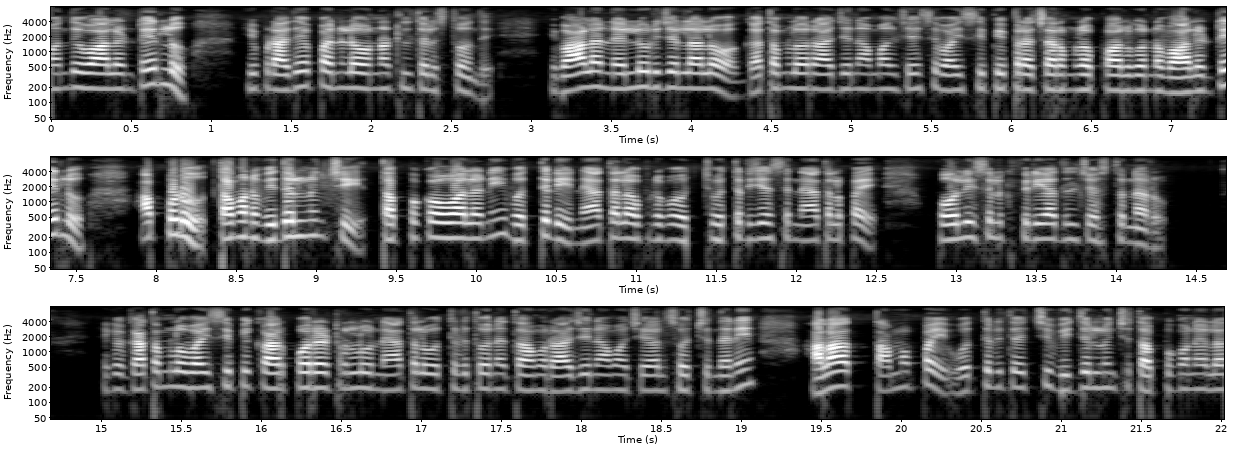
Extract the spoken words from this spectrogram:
మంది వాలంటీర్లు ఇప్పుడు అదే పనిలో ఉన్నట్లు తెలుస్తోంది. ఇవాళ నెల్లూరు జిల్లాలో గతంలో రాజీనామాలు చేసి వైసీపీ ప్రచారంలో పాల్గొన్న వాలంటీర్లు అప్పుడు తమను విధుల నుంచి తప్పుకోవాలని ఒత్తిడి నేతల ఒత్తిడి చేసిన నేతలపై పోలీసులకు ఫిర్యాదులు చేస్తున్నారు. ఇక గతంలో వైసీపీ కార్పొరేటర్లు నేతల ఒత్తిడితోనే తాము రాజీనామా చేయాల్సి వచ్చిందని అలా తమపై ఒత్తిడి తెచ్చి విధుల నుంచి తప్పుకునేలా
